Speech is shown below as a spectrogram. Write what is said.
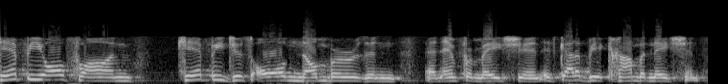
Can't be all fun. Can't be just all numbers and and information. It's got to be a combination.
